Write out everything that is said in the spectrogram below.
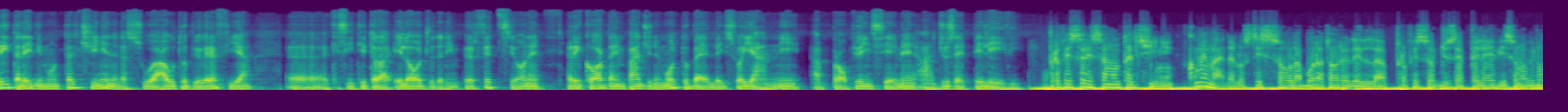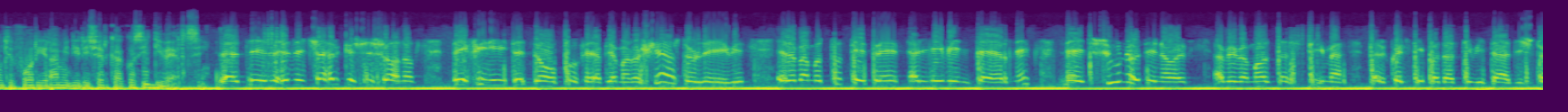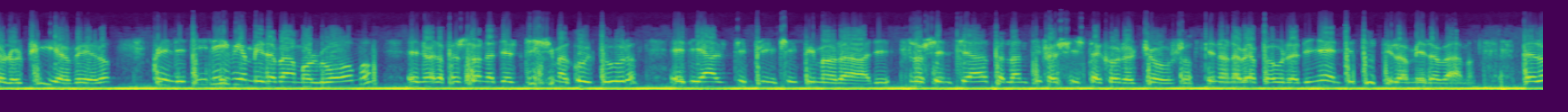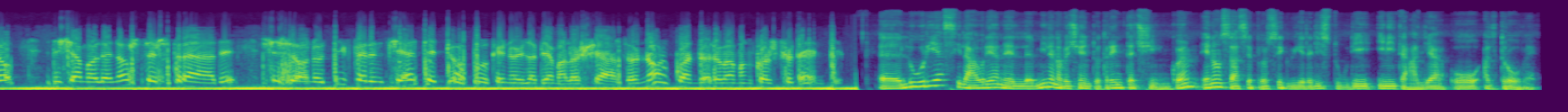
Rita Levi Montalcini nella sua autobiografia eh, che si intitola Elogio dell'imperfezione, ricorda in pagine molto belle i suoi anni a, proprio insieme a Giuseppe Levi. Professoressa Montalcini, come mai dallo stesso laboratorio del professor Giuseppe Levi sono venuti fuori rami di ricerca così diversi? Le, le ricerche si sono definite dopo che abbiamo lasciato Levi, eravamo tutti e tre allievi interni, nessuno di noi aveva molta stima per quel tipo di attività di istologia, vero? Quindi di Livio ammiravamo l'uomo e noi la persona di altissima cultura e di alti principi morali, lo scienziato, l'antifascista coraggioso che non aveva paura di niente, tutti lo ammiravamo. Però diciamo le nostre strade si sono differenziate dopo che noi l'abbiamo lasciato, non quando eravamo ancora studenti. Eh, Luria si laurea nel 1935 e non sa se proseguire gli studi in Italia o altrove.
